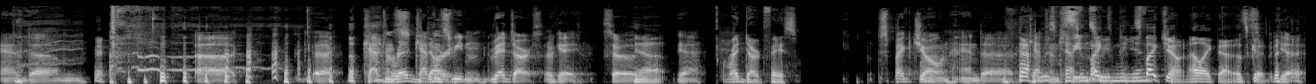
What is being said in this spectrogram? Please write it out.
and um, uh, uh, Captain Red Captain Dart. Sweden. Red Dart. Okay. So Yeah. yeah. Red Dart face. Spike Joan and uh, Captain Captain Sweden. Spike, Sweden again? Spike Joan. I like that. That's good. yeah.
